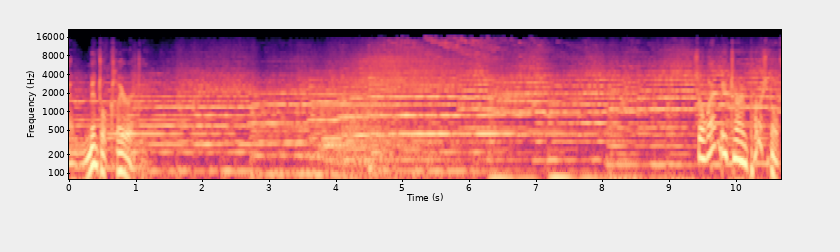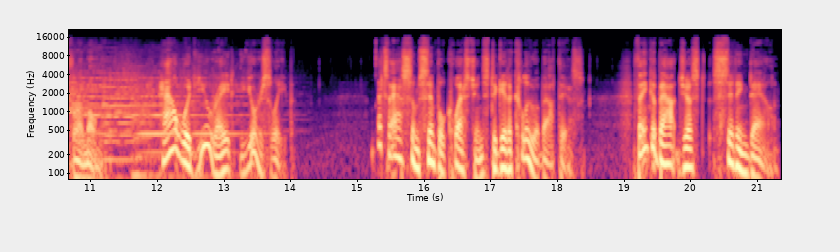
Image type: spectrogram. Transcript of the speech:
and mental clarity. So let me turn personal for a moment. How would you rate your sleep? Let's ask some simple questions to get a clue about this. Think about just sitting down.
